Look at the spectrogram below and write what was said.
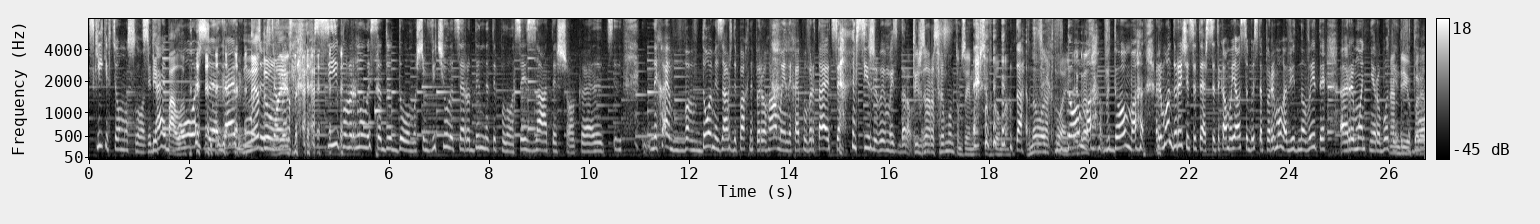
Скільки в цьому слові? Співпало. Дай Боже, дай Боже, Не щоб всі повернулися додому, щоб відчули це родинне тепло, цей затишок. Е, ц- Нехай в в домі завжди пахне пирогами, і нехай повертаються всі живими і здоровими. Ти ж зараз ремонтом займаєшся вдома. Так. Ну, Це от, актуально. Вдома, Якраз. вдома. Ремонт, до речі, це теж це така моя особиста перемога відновити е, ремонтні роботи Андрію передаш?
